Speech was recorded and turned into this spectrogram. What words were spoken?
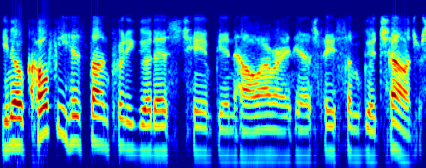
You know, Kofi has done pretty good as champion, however, and has faced some good challengers.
